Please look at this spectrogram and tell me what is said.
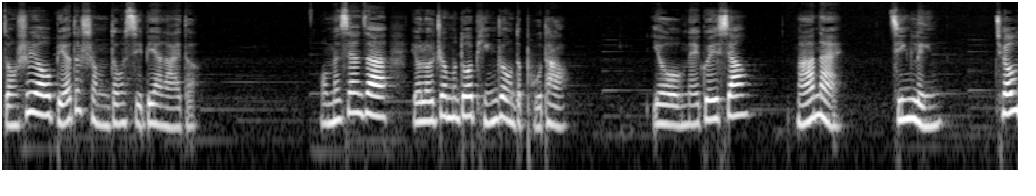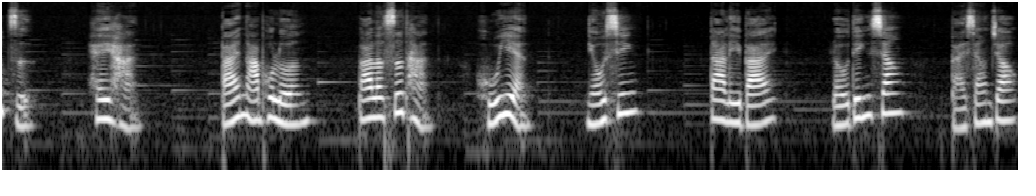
总是由别的什么东西变来的。我们现在有了这么多品种的葡萄，有玫瑰香、马奶、精灵、秋子、黑罕。”白拿破仑、巴勒斯坦、虎眼、牛心、大理白、柔丁香、白香蕉，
